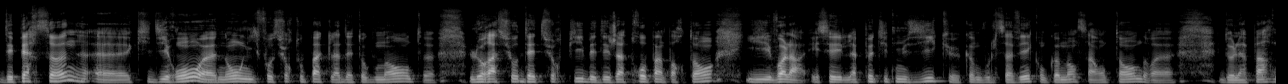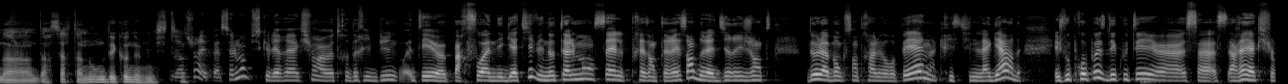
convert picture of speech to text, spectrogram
des personnes euh, qui diront non, il faut surtout pas que la dette augmente, le ratio dette sur PIB est déjà trop important. Voilà, et c'est la petite musique, comme vous le savez, qu'on commence à entendre de la part d'un d'un certain nombre d'économistes. Bien sûr, et pas seulement, puisque les réactions à votre tribune étaient euh, parfois négatives, et notamment celle très intéressante de la dirigeante de la Banque Centrale Européenne, Christine Lagarde. Et je vous propose d'écouter euh, sa, sa réaction.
